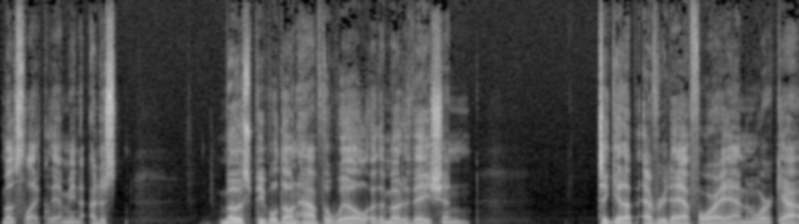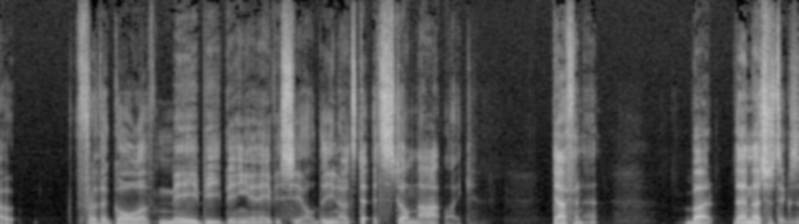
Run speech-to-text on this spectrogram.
most likely. I mean, I just, most people don't have the will or the motivation to get up every day at 4 a.m. and work out for the goal of maybe being a Navy SEAL. You know, it's, it's still not like definite. But then that's just ex-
